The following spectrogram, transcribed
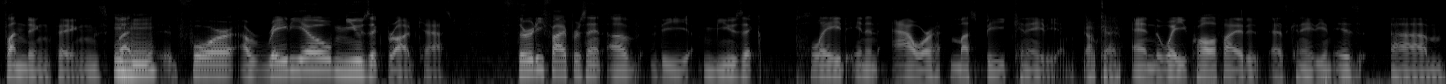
funding things, but Mhm. for a radio music broadcast, 35% of the music played in an hour must be Canadian. okay. And the way you qualify it is, as Canadian is um,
